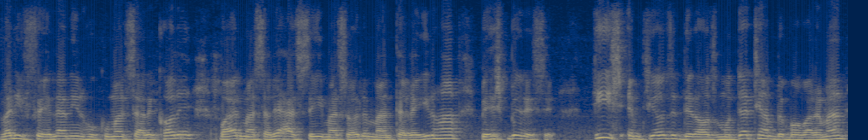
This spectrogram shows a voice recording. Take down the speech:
ولی فعلا این حکومت سر کاره. باید مسئله هسته مسائل منطقه ای رو هم بهش برسه. هیچ امتیاز دراز مدتی هم به باور من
